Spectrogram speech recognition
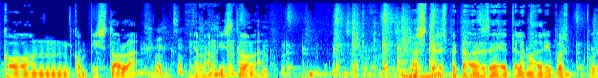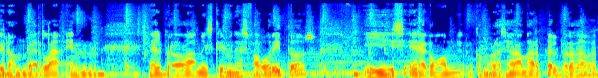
Con, con pistola, tenía una pistola, los telespectadores de Telemadrid pues pudieron verla en el programa Mis Crímenes Favoritos y era como, como la señora Marple, ¿verdad?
